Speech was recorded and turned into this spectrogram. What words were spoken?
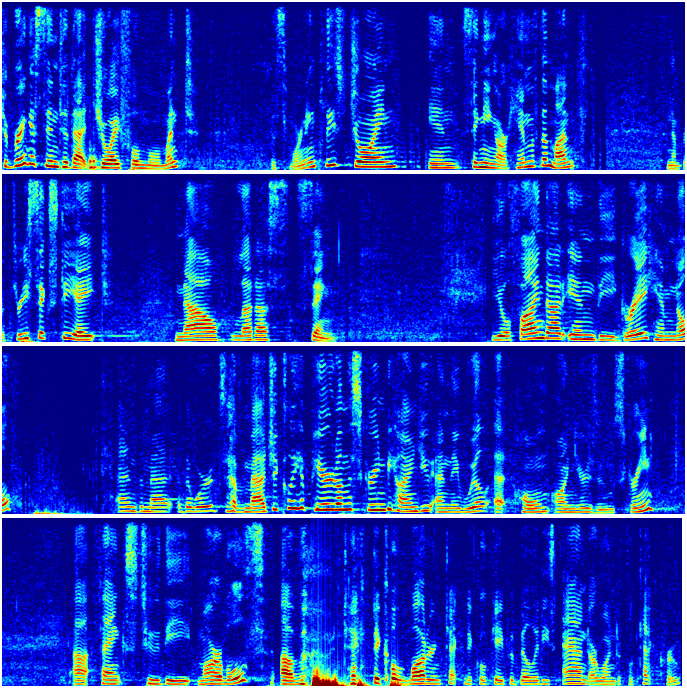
To bring us into that joyful moment this morning, please join in singing our hymn of the month, number 368 Now Let Us Sing. You'll find that in the gray hymnal, and the, ma- the words have magically appeared on the screen behind you, and they will at home on your Zoom screen. Uh, thanks to the marvels of technical, modern technical capabilities and our wonderful tech crew.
